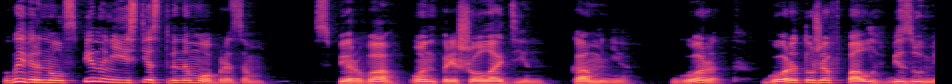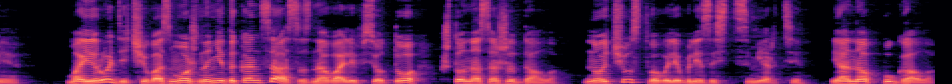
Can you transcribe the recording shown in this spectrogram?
вывернул спину неестественным образом. Сперва он пришел один, ко мне. Город, город уже впал в безумие. Мои родичи, возможно, не до конца осознавали все то, что нас ожидало, но чувствовали близость смерти, и она пугала.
